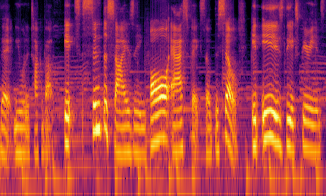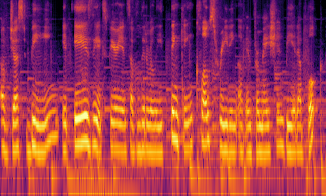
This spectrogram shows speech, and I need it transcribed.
That you want to talk about. It's synthesizing all aspects of the self. It is the experience of just being, it is the experience of literally thinking, close reading of information, be it a book,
